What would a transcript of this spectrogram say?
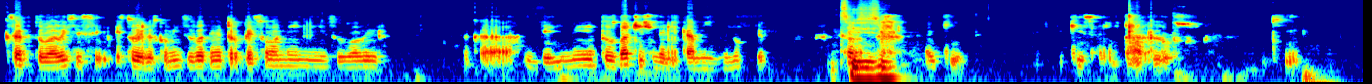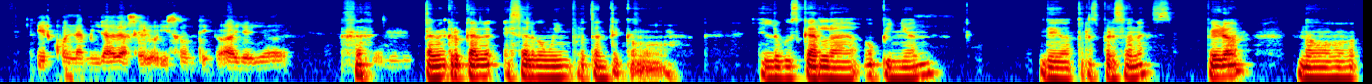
exacto, a veces eh, esto de los comienzos va a tener tropezones o va a haber acá impedimentos, baches en el camino, ¿no? Pero Sí, sí, sí. hay que, hay que saltarlos, ir con la mirada hacia el horizonte. También creo que es algo muy importante como el buscar la opinión de otras personas, pero no,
